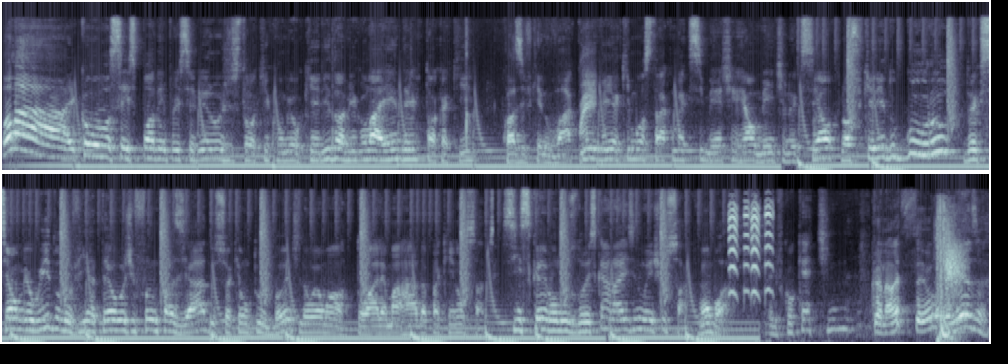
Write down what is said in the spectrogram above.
Olá! E como vocês podem perceber, hoje estou aqui com meu querido amigo Laender, toca aqui, quase fiquei no vácuo, e veio aqui mostrar como é que se mexe realmente no Excel. Nosso querido guru do Excel, meu ídolo, vim até hoje fantasiado, isso aqui é um turbante, não é uma toalha amarrada para quem não sabe. Se inscrevam nos dois canais e não enche o saco, vambora. Ele ficou quietinho, né? O canal é seu. Beleza?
